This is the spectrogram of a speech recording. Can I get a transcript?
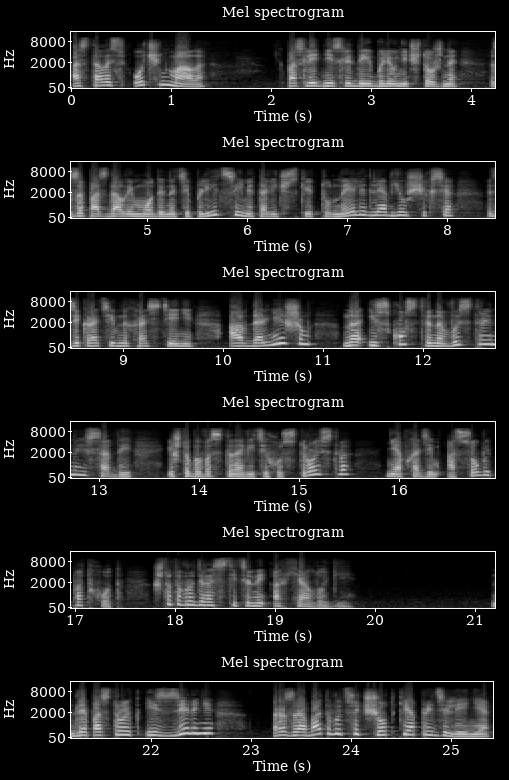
осталось очень мало – Последние следы были уничтожены запоздалой модой на теплицы и металлические туннели для вьющихся декоративных растений, а в дальнейшем на искусственно выстроенные сады, и чтобы восстановить их устройство, необходим особый подход, что-то вроде растительной археологии. Для построек из зелени разрабатываются четкие определения.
